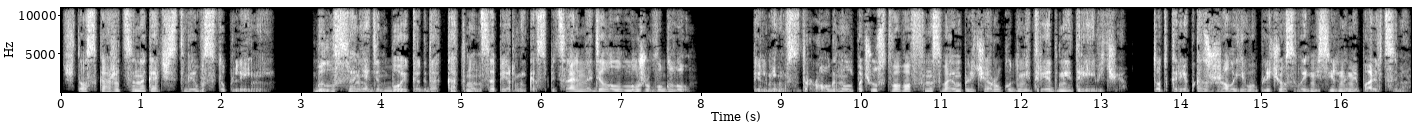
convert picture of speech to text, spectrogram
что скажется на качестве выступлений. Был у Сани один бой, когда Катман соперника специально делал лужу в углу. Пельмень вздрогнул, почувствовав на своем плече руку Дмитрия Дмитриевича. Тот крепко сжал его плечо своими сильными пальцами.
